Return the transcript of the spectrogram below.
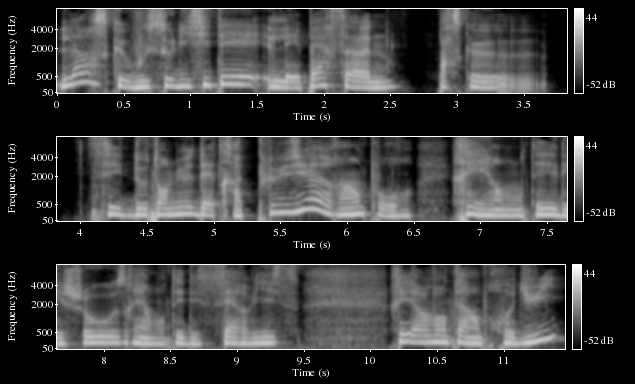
Lorsque vous sollicitez les personnes, parce que c'est d'autant mieux d'être à plusieurs hein, pour réinventer des choses, réinventer des services, réinventer un produit.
